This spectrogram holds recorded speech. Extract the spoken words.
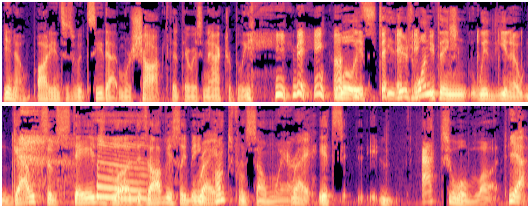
you know, audiences would see that and were shocked that there was an actor bleeding. well, it's, there's one thing with you know gouts of stage blood that's obviously being right. pumped from somewhere. Right. It's actual blood. Yeah,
